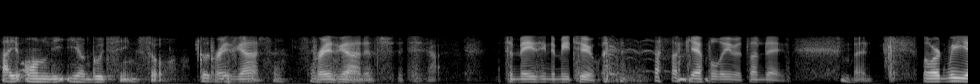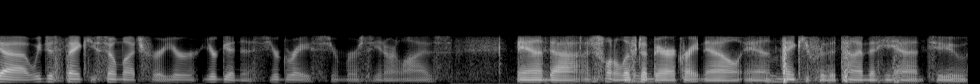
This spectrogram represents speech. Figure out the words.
I only hear good things. So God praise God, praise God. It's it's it's amazing to me too. I can't believe it some days. But Lord, we uh, we just thank you so much for your your goodness, your grace, your mercy in our lives. And uh, I just want to lift up Mm. Eric right now and Mm. thank you for the time that he had to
